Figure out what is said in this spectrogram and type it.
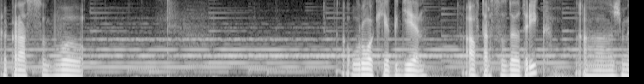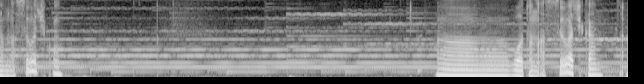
как раз в уроки, где автор создает рик. А, жмем на ссылочку. Вот у нас ссылочка. А,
